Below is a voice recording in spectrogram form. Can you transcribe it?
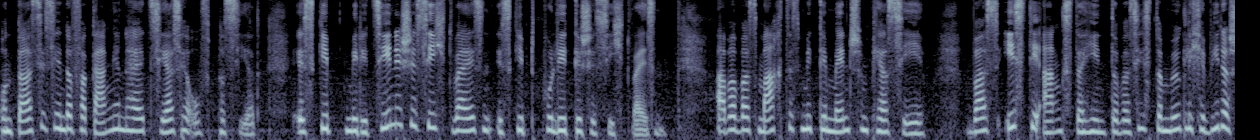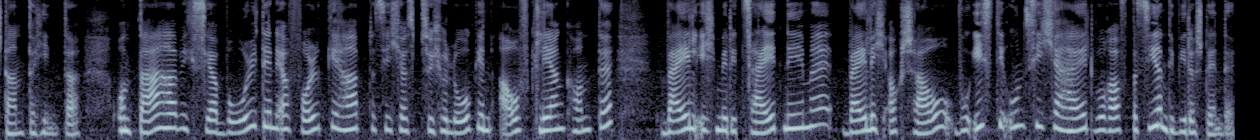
Und das ist in der Vergangenheit sehr, sehr oft passiert. Es gibt medizinische Sichtweisen, es gibt politische Sichtweisen. Aber was macht es mit dem Menschen per se? Was ist die Angst dahinter? Was ist der mögliche Widerstand dahinter? Und da habe ich sehr wohl den Erfolg gehabt, dass ich als Psychologin aufklären konnte, weil ich mir die Zeit nehme, weil ich auch schaue, wo ist die Unsicherheit, worauf basieren die Widerstände.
